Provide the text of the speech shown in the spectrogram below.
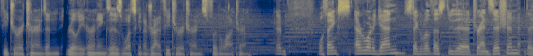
future returns. And really, earnings is what's going to drive future returns for the long term. Good. Well, thanks everyone again sticking with us through the transition, the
